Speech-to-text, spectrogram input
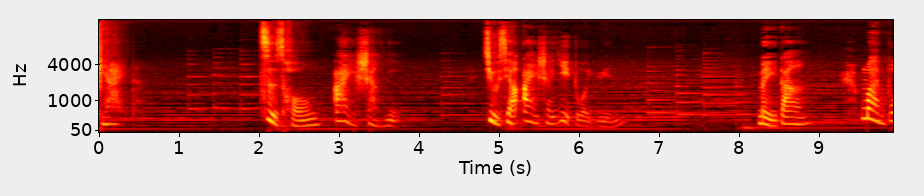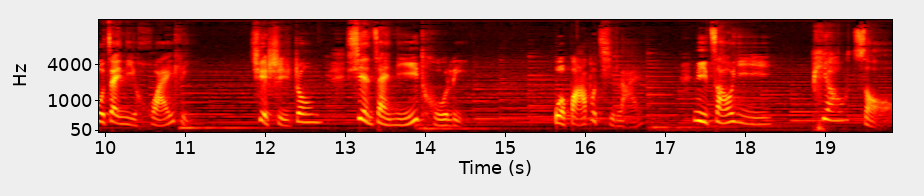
亲爱的，自从爱上你，就像爱上一朵云。每当漫步在你怀里，却始终陷在泥土里，我拔不起来，你早已飘走。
